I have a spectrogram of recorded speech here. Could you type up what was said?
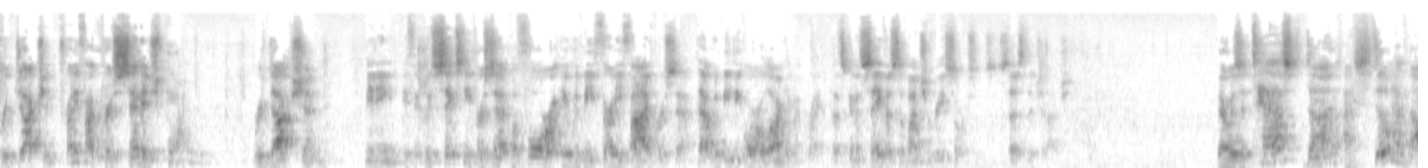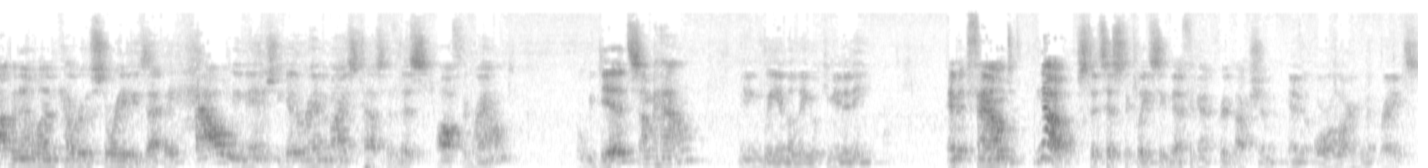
reduction, 25 percentage point reduction, meaning if it was 60% before, it would be 35%. That would be the oral argument rate. That's going to save us a bunch of resources, says the judge. There was a test done. I still have not been able to uncover the story of exactly how we managed to get a randomized test of this off the ground. But we did somehow, meaning we in the legal community. And it found no statistically significant reduction in oral argument rates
